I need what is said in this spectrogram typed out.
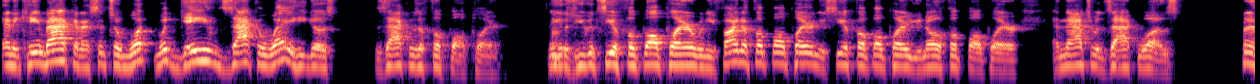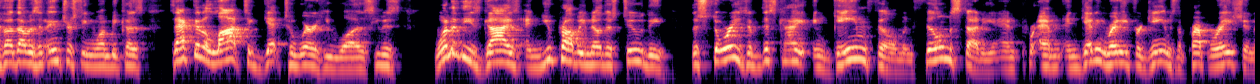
And he came back and I said, So what what gave Zach away? He goes, Zach was a football player. He goes, You could see a football player. When you find a football player and you see a football player, you know a football player. And that's what Zach was. And I thought that was an interesting one because Zach did a lot to get to where he was. He was one of these guys, and you probably know this too. The the stories of this guy in game film and film study and, and and getting ready for games, the preparation,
